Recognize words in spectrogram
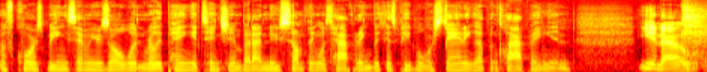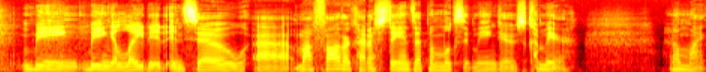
of course, being seven years old, wasn't really paying attention, but I knew something was happening because people were standing up and clapping, and you know, being being elated. And so uh, my father kind of stands up and looks at me and goes, "Come here," and I'm like,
